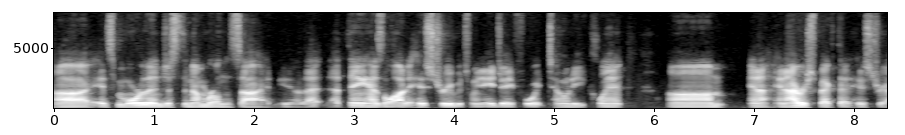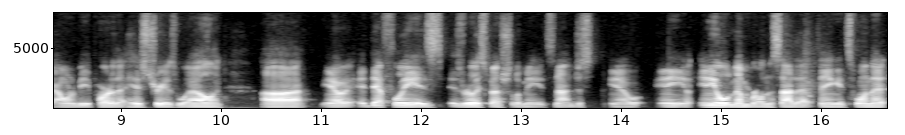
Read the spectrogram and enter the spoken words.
uh, it's more than just the number on the side. You know, that, that thing has a lot of history between AJ Foyt, Tony, Clint. Um, and, I, and I respect that history. I want to be a part of that history as well. And, uh, you know, it definitely is, is really special to me. It's not just, you know, any, any old number on the side of that thing. It's one that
